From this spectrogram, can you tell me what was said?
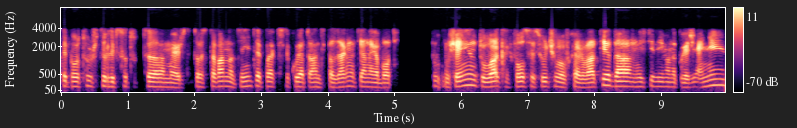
те просто ще липсват от мрежата. Тоест таван на цените е практика, която е антипазарна, тя не работи. По отношение на това какво се случва в Харватия, да, наистина има напрежение.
